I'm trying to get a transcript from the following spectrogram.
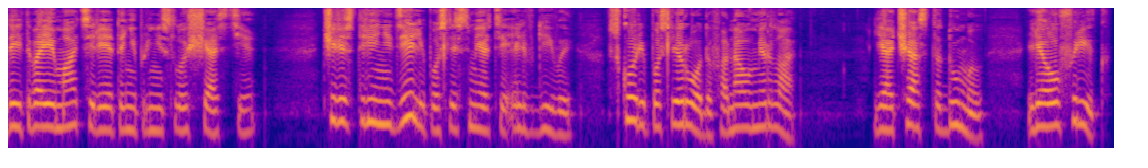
Да и твоей матери это не принесло счастья». Через три недели после смерти Эльфгивы, вскоре после родов, она умерла. Я часто думал, Леофрик,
